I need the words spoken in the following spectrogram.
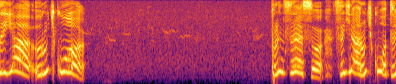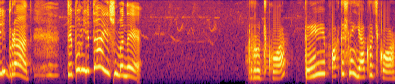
Це я, Рудько. Принцесо, це я, Рудько, твій брат. Ти пам'ятаєш мене? Рудько, ти пахнеш не як Рудько.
